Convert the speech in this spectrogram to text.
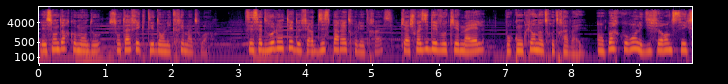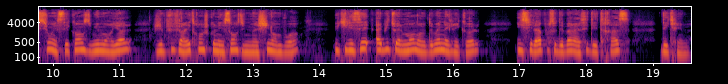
les sondeurs commandos sont affectés dans les crématoires. C'est cette volonté de faire disparaître les traces qui a choisi d'évoquer Maël pour conclure notre travail. En parcourant les différentes sections et séquences du mémorial, j'ai pu faire l'étrange connaissance d'une machine en bois, utilisée habituellement dans le domaine agricole, ici là pour se débarrasser des traces des crimes.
